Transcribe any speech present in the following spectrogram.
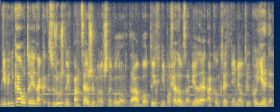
Nie wynikało to jednak z różnych pancerzy Mrocznego Lorda, bo tych nie posiadał za wiele, a konkretnie miał tylko jeden.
